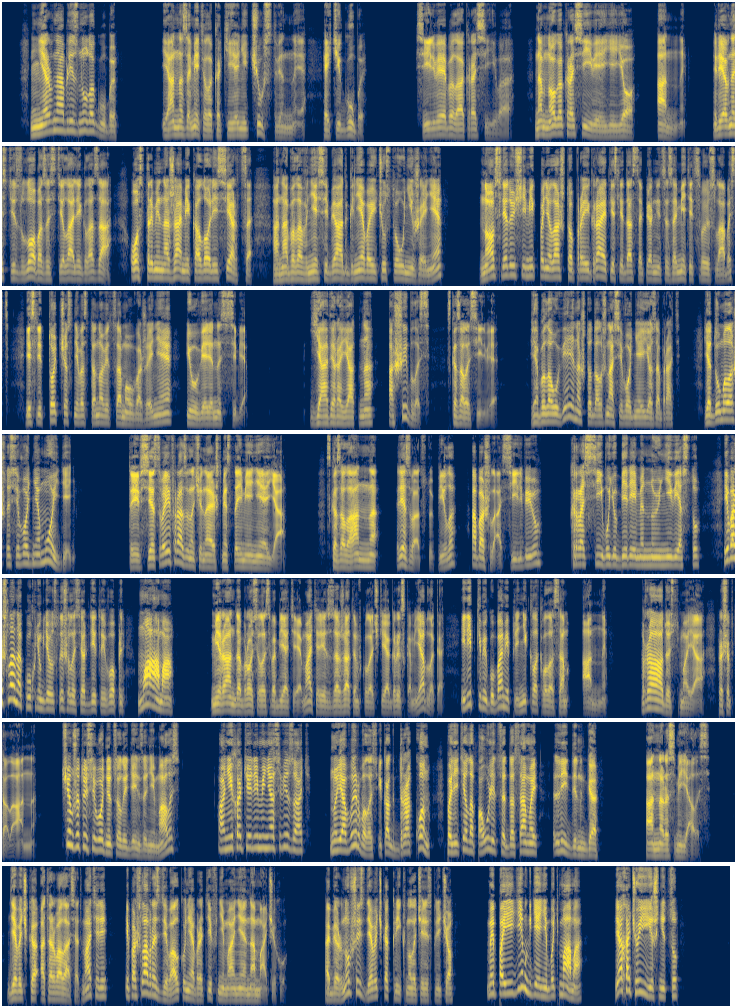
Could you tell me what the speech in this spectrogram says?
нервно облизнула губы, и Анна заметила, какие они чувственные, эти губы. Сильвия была красива, намного красивее ее, Анны. Ревность и злоба застилали глаза, острыми ножами кололи сердце. Она была вне себя от гнева и чувства унижения, но в следующий миг поняла, что проиграет, если даст сопернице заметить свою слабость, если тотчас не восстановит самоуважение и уверенность в себе. «Я, вероятно, ошиблась», — сказала Сильвия. «Я была уверена, что должна сегодня ее забрать. Я думала, что сегодня мой день». «Ты все свои фразы начинаешь с местоимения «я», — сказала Анна, резво отступила, обошла Сильвию, красивую беременную невесту, и вошла на кухню, где услышала сердитый вопль «Мама!». Миранда бросилась в объятия матери с зажатым в кулачке огрызком яблока и липкими губами приникла к волосам Анны. «Радость моя!» — прошептала Анна. «Чем же ты сегодня целый день занималась?» «Они хотели меня связать, но я вырвалась и, как дракон, полетела по улице до самой Лидинга. Анна рассмеялась. Девочка оторвалась от матери и пошла в раздевалку, не обратив внимания на мачеху. Обернувшись, девочка крикнула через плечо. «Мы поедим где-нибудь, мама? Я хочу яичницу!»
